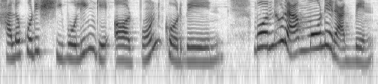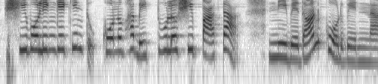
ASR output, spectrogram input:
ভালো করে শিবলিঙ্গে অর্পণ করবেন। বন্ধুরা, মনে রাখবেন, শিবলিঙ্গে কিন্তু কোনোভাবেই তুলসী পাতা নিবেদন করবেন না।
